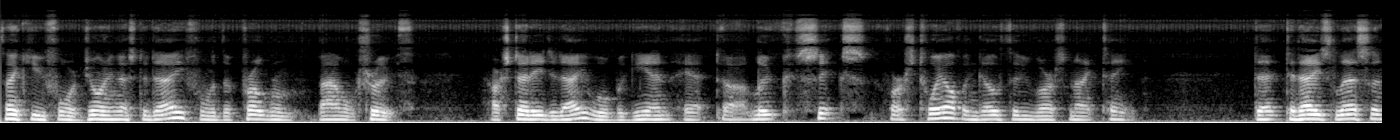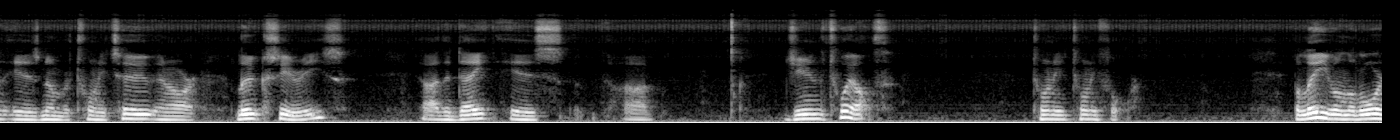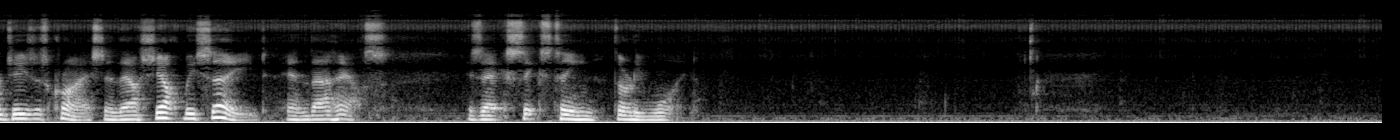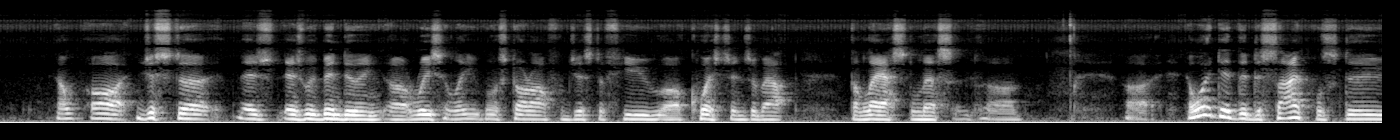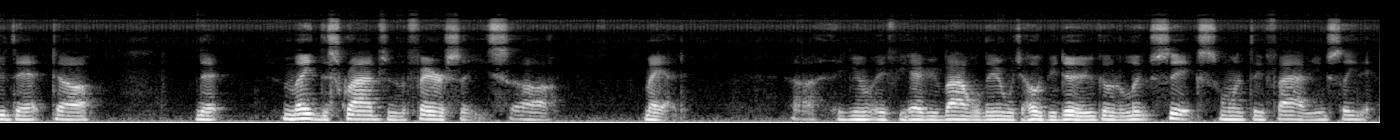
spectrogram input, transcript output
Thank you for joining us today for the program Bible Truth. Our study today will begin at uh, Luke 6, verse 12, and go through verse 19. The, today's lesson is number 22 in our Luke series. Uh, the date is uh, June 12th, 2024. Believe on the Lord Jesus Christ, and thou shalt be saved, and thy house. Is Acts sixteen thirty one. Now, uh, just uh, as as we've been doing uh, recently, we're going to start off with just a few uh, questions about the last lesson. Uh, uh, now, what did the disciples do that that made the scribes and the Pharisees uh, mad. Uh, if you if you have your Bible there, which I hope you do, go to Luke six one through five. and You see that.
